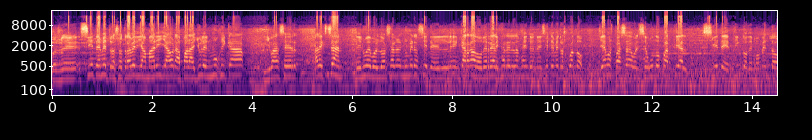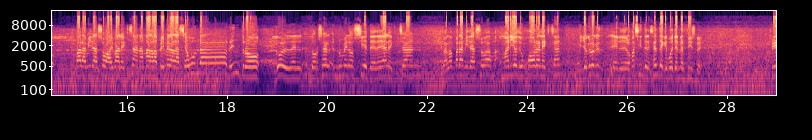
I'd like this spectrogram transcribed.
Pues de 7 metros otra vez y amarilla ahora para Julen Mújica. Y va a ser Alex Chan, de nuevo el dorsal número 7, el encargado de realizar el lanzamiento en el 7 metros cuando ya hemos pasado el segundo parcial 7-5 de momento para Vidasoa. Ahí va Alex Chan, amaga la primera, la segunda, dentro. Gol del dorsal número 7 de Alex Chan. Balón para Vidasoa, Mario de un jugador Alex Chan, que yo creo que es de lo más interesante que puede tener Cisne. Sí,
